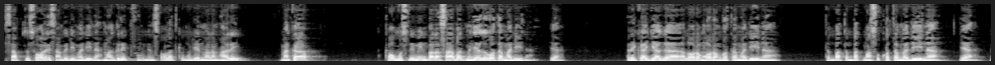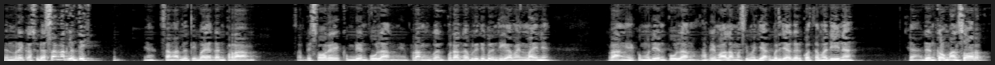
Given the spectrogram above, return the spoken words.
Sabtu sore sampai di Madinah maghrib kemudian sholat kemudian malam hari maka kaum muslimin para sahabat menjaga kota Madinah ya. Mereka jaga lorong-lorong kota Madinah, tempat-tempat masuk kota Madinah ya dan mereka sudah sangat letih Ya, sangat letih. Bayangkan perang sampai sore kemudian pulang. Ya, perang bukan perang nggak berhenti berhenti nggak main-main ya. Perang ya kemudian pulang sampai malam masih berjaga di kota Madinah. Ya, dan kaum Ansor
